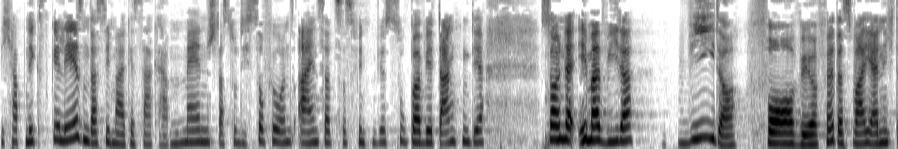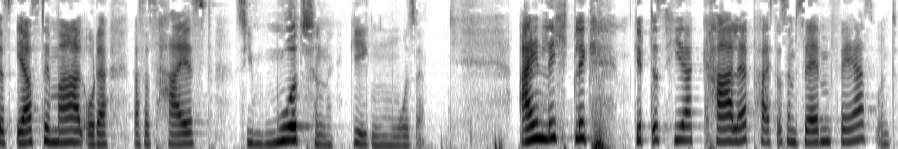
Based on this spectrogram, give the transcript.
Ich habe nichts gelesen, dass sie mal gesagt haben, Mensch, dass du dich so für uns einsetzt, das finden wir super, wir danken dir sondern immer wieder wieder Vorwürfe. Das war ja nicht das erste Mal oder was es heißt, sie murrten gegen Mose. Ein Lichtblick gibt es hier. Kaleb heißt es im selben Vers und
